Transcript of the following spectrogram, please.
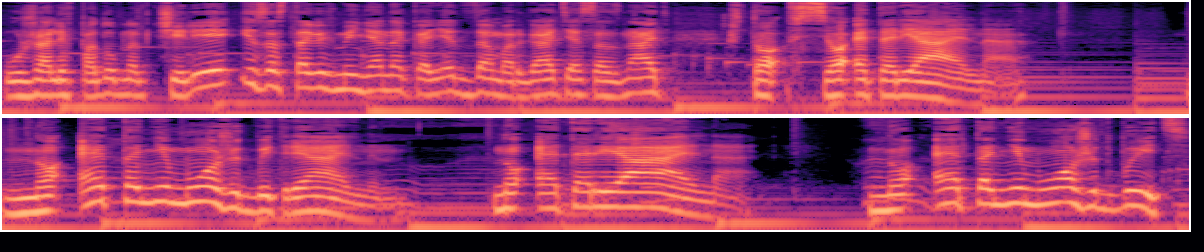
ужалив подобно пчеле и заставив меня наконец заморгать и осознать, что все это реально. Но это не может быть реальным. Но это реально. Но это не может быть.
